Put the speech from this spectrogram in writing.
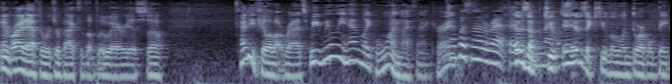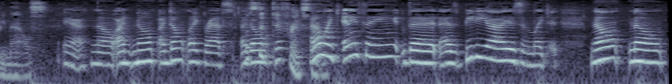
And right afterwards, we're back to the blue areas. So how do you feel about rats? We we only have like one, I think, right? That was not a rat. That it was a mouse. cute. It was a cute little adorable baby mouse. Yeah, no, I no, I don't like rats. I What's the don't. difference? I don't like anything that has beady eyes and like, no, no,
